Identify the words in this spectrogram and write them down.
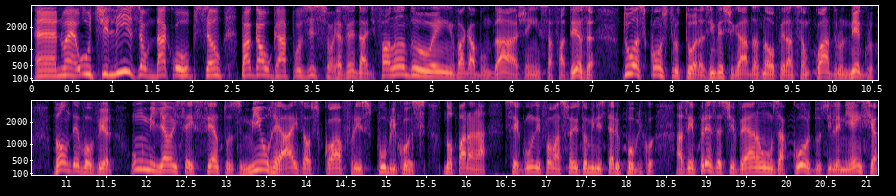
é, não é, utilizam da corrupção para galgar posições. É verdade. Falando em vagabundagem, em safadeza, duas construtoras investigadas na Operação Quadro Negro vão devolver 1 milhão e 600 mil reais aos cofres públicos no Paraná, segundo informações do Ministério Público. As empresas tiveram os acordos de leniência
